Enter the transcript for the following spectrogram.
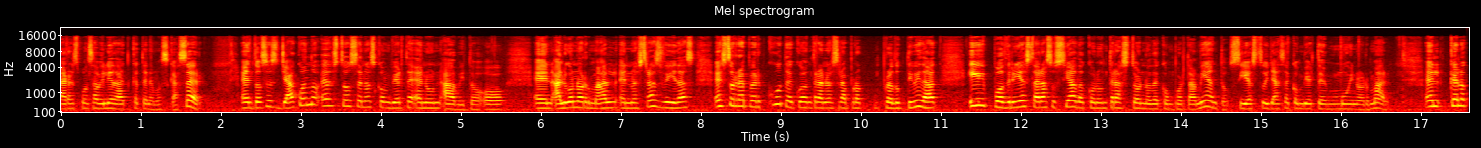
la responsabilidad que tenemos que hacer. Entonces ya cuando esto se nos convierte en un hábito o en algo normal en nuestras vidas, esto repercute contra nuestra pro- productividad y podría estar asociado con un trastorno de comportamiento si esto ya se convierte muy normal. El, que lo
